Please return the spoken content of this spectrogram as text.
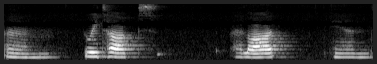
Um, we talked a lot and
